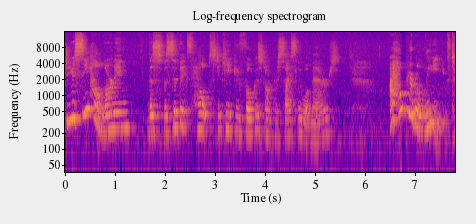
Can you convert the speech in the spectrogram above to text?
Do you see how learning the specifics helps to keep you focused on precisely what matters? I hope you're relieved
